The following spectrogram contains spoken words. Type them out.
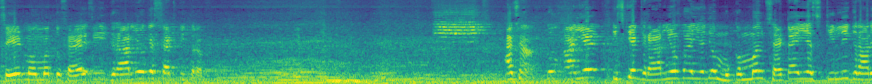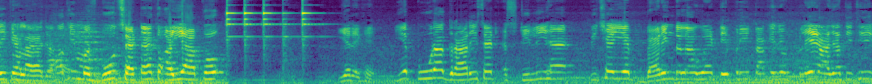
सेठ मोहम्मद तुफैल की गरारियों के सेट की तरफ़। अच्छा तो आइए, इसके गरारियों का ये जो मुकम्मल सेट है, ये स्टीली गरारी कहलाया जाए बहुत ही मज़बूत सेट है तो आइए आपको, ये देखें। ये पूरा गरारी सेट स्टीली है, पीछे ये बैरिंग डला हुआ है, टेपरी, ताकि जो प्ले आ जाती थी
